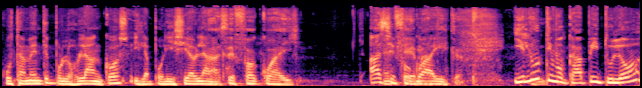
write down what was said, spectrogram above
justamente por los blancos y la policía blanca. Hace foco ahí. Hace en foco ahí. Y el último capítulo,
